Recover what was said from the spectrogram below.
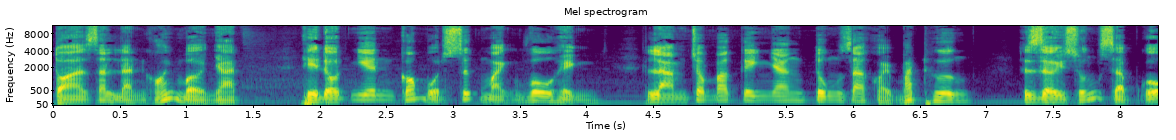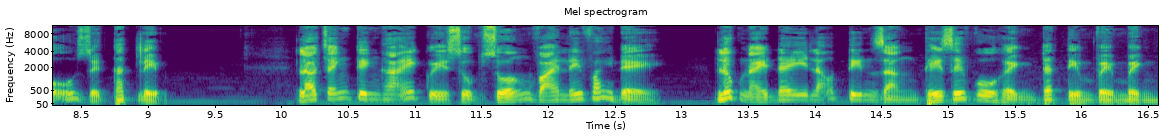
tỏa ra làn khói mờ nhạt. Thì đột nhiên có một sức mạnh vô hình làm cho ba cây nhang tung ra khỏi bát hương, rơi xuống sập gỗ rồi tắt lịm. Lão tránh kinh hãi quỷ sụp xuống vái lấy vai để. Lúc này đây lão tin rằng thế giới vô hình đã tìm về mình.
